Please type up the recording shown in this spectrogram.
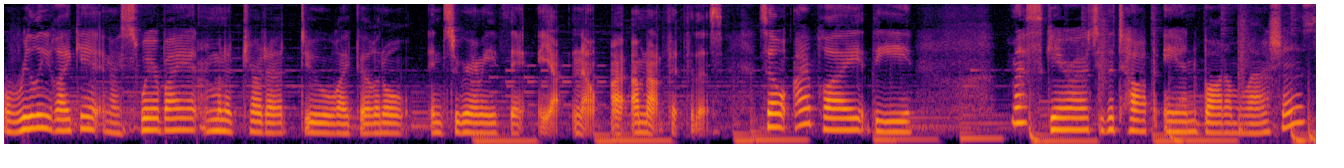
really like it and I swear by it. I'm gonna try to do like a little Instagrammy thing. Yeah, no, I, I'm not fit for this. So I apply the mascara to the top and bottom lashes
